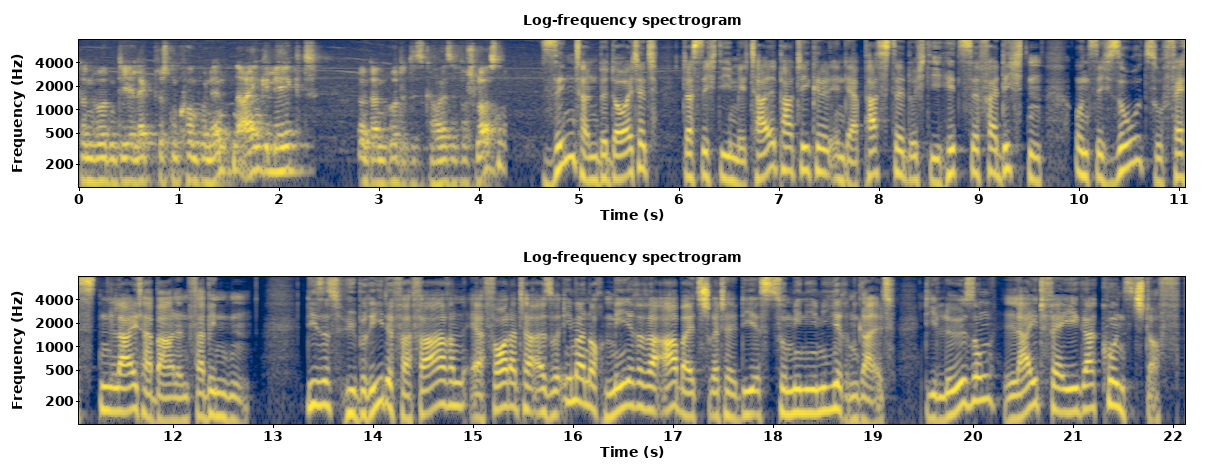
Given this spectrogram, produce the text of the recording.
Dann wurden die elektrischen Komponenten eingelegt und dann wurde das Gehäuse verschlossen. Sintern bedeutet, dass sich die Metallpartikel in der Paste durch die Hitze verdichten und sich so zu festen Leiterbahnen verbinden. Dieses hybride Verfahren erforderte also immer noch mehrere Arbeitsschritte, die es zu minimieren galt. Die Lösung leitfähiger Kunststoff.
